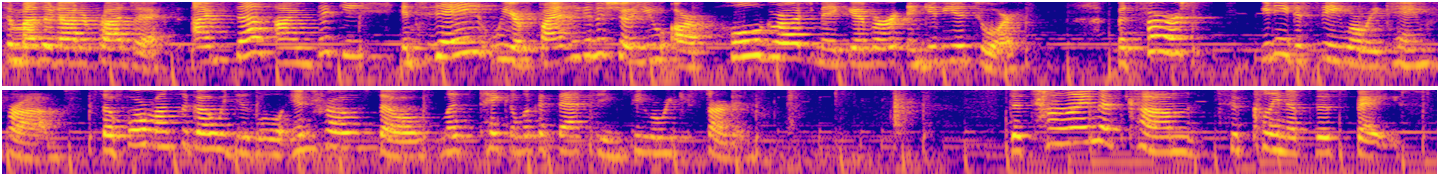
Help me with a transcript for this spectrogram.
to Mother Daughter Projects. I'm Steph. I'm Vicki. And today we are finally going to show you our whole garage makeover and give you a tour. But first, you need to see where we came from. So four months ago we did a little intro, so let's take a look at that so you can see where we started. The time has come to clean up this space.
